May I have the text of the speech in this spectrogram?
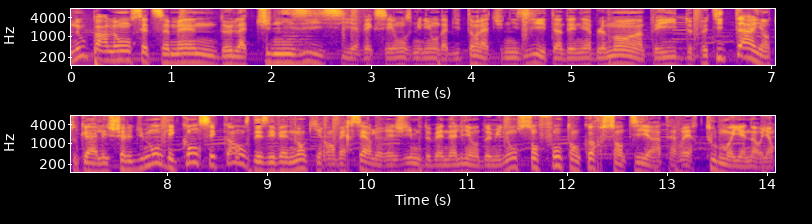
Nous parlons cette semaine de la Tunisie ici. Avec ses 11 millions d'habitants, la Tunisie est indéniablement un pays de petite taille, en tout cas à l'échelle du monde. Les conséquences des événements qui renversèrent le régime de Ben Ali en 2011 s'en font encore sentir à travers tout le Moyen-Orient.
